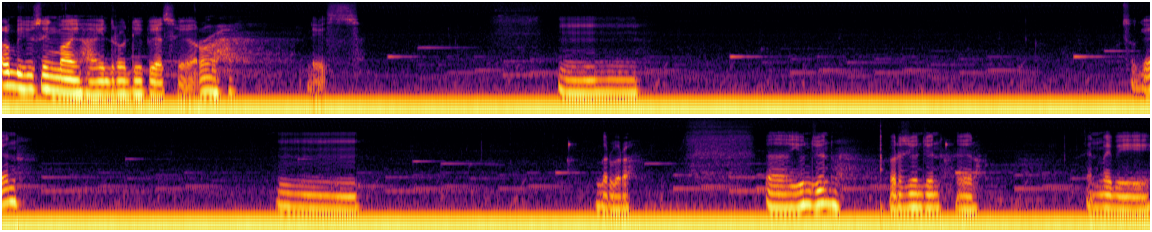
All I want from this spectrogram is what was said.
I'll be using my Hydro DPS here. This. Hmm. Once again. where's Yunjin here and maybe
